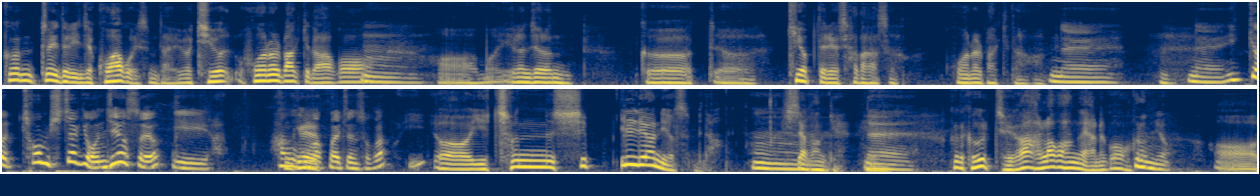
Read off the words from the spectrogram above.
그건 저희들이 이제 구하고 있습니다. 이거 지원 후원을 받기도 하고 음. 어뭐 이런저런 그저 기업들에 찾아가서 후원을 받기도 하고. 네. 네. 이게 처음 시작이 언제였어요? 이 한국음악발전소가? 이- 어 2011년이었습니다. 음. 시작한 게. 예. 네. 근데 그걸 제가 하려고 한 게 아니고 그럼요. 어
